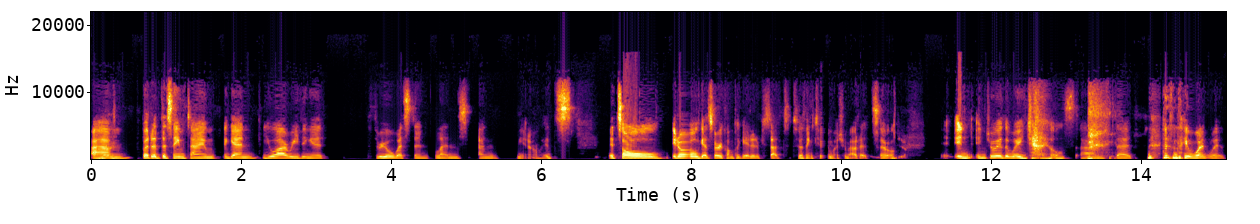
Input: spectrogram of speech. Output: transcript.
Um, Right. But at the same time, again, you are reading it through a Western lens, and you know it's it's all it all gets very complicated if you start to think too much about it. So Yeah. In, enjoy the way Giles um, that they went with,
